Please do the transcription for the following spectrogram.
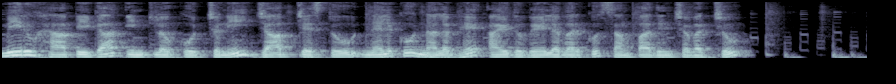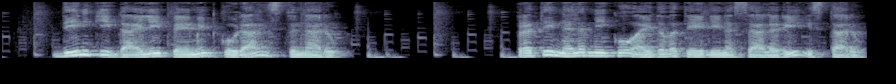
మీరు హ్యాపీగా ఇంట్లో కూర్చుని జాబ్ చేస్తూ నెలకు నలభై ఐదు వేల వరకు సంపాదించవచ్చు. దీనికి డైలీ పేమెంట్ కూడా ఇస్తున్నారు. ప్రతి నెల మీకు ఐదవ తేదీన శాలరీ ఇస్తారు.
